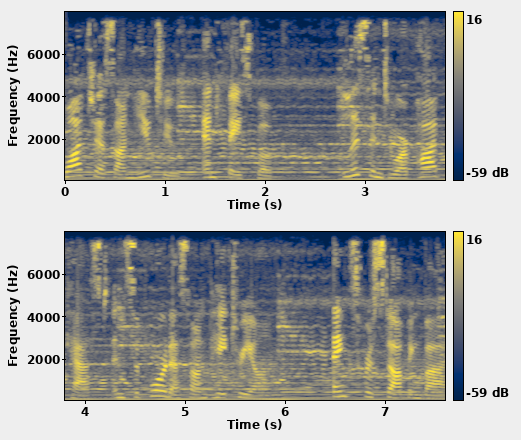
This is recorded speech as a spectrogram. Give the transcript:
Watch us on YouTube and Facebook. Listen to our podcast and support us on Patreon. Thanks for stopping by.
